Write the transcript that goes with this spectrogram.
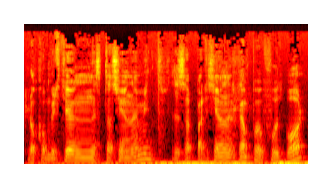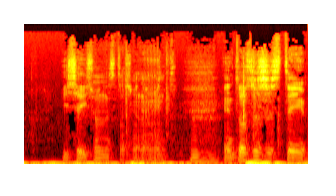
lo convirtió en un estacionamiento. Desapareció el campo de fútbol y se hizo un estacionamiento. Entonces, este,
